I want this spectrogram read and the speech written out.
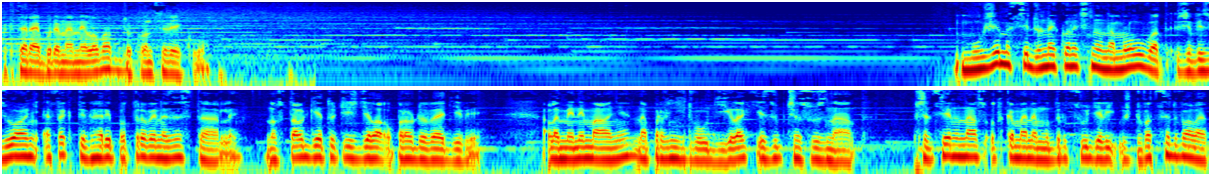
a které budeme milovat do konce věku. Můžeme si do nekonečna namlouvat, že vizuální efekty v Harry Potterovi nezestárly. Nostalgie totiž dělá opravdové divy. Ale minimálně na prvních dvou dílech je zub času znát. Přeci jen nás od kamene mudrců dělí už 22 let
